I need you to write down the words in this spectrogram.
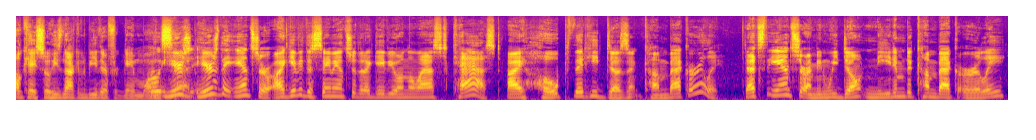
Okay, so he's not going to be there for game one. Well, here's sadly. here's the answer. I give you the same answer that I gave you on the last cast. I hope that he doesn't come back early. That's the answer. I mean, we don't need him to come back early.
